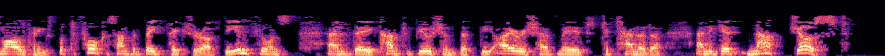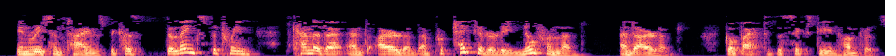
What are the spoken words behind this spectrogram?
small things, but to focus on the big picture of the influence and the contribution that the Irish have made to Canada. And again, not just in recent times, because the links between Canada and Ireland, and particularly Newfoundland and Ireland, go back to the 1600s.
